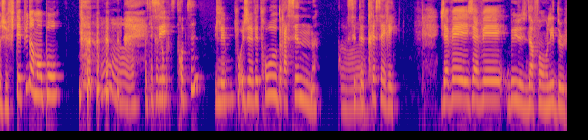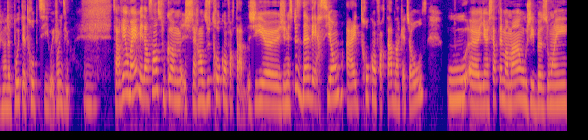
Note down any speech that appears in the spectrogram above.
je fitais plus dans mon pot. Hmm. parce qu'il était trop, petit? Hmm. J'avais trop de racines. Ah. C'était très serré. J'avais, j'avais, ben, dans le fond, les deux. Hein, le pot était trop petit, oui, effectivement. Hmm. Ça revient au même, mais dans le sens où, comme, j'ai rendu trop confortable. J'ai, euh, j'ai une espèce d'aversion à être trop confortable dans quelque chose où euh, il y a un certain moment où j'ai besoin,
